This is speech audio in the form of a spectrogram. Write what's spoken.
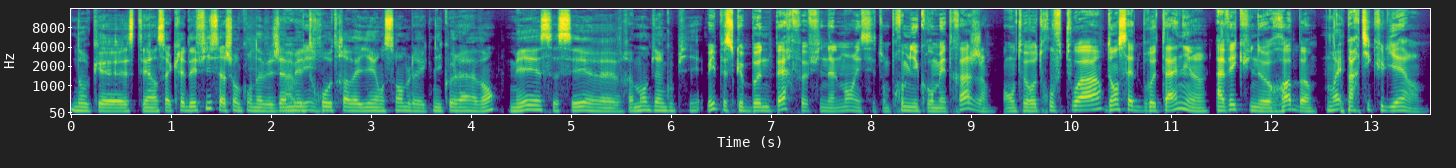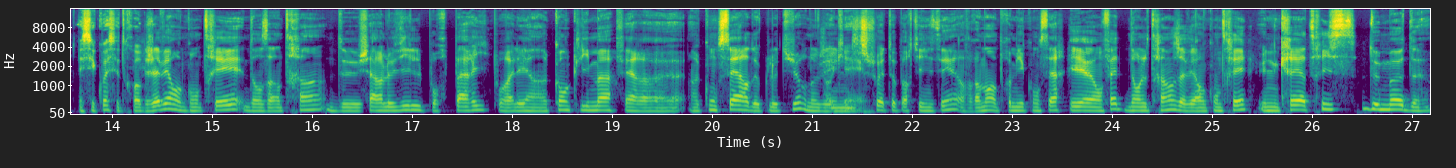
Donc euh, c'était un sacré défi, sachant qu'on n'avait jamais oui. trop travaillé ensemble avec Nicolas avant. Mais ça s'est euh, vraiment bien goupillé. Oui, parce que Bonne Perf, finalement, et c'est ton premier court métrage, on te retrouve, toi, dans cette Bretagne, avec une robe Ouais. particulière. Et c'est quoi cette robe? J'avais rencontré dans un train de Charleville pour Paris pour aller à un camp climat faire euh, un concert de clôture. Donc j'ai une chouette opportunité, vraiment un premier concert. Et euh, en fait, dans le train, j'avais rencontré une créatrice de mode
